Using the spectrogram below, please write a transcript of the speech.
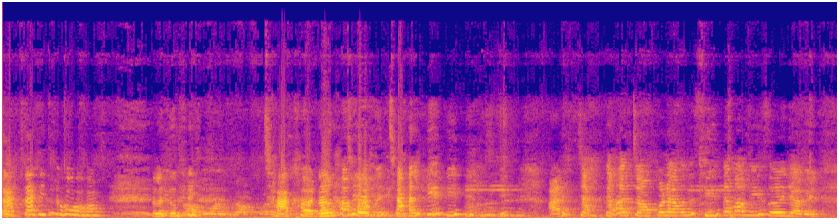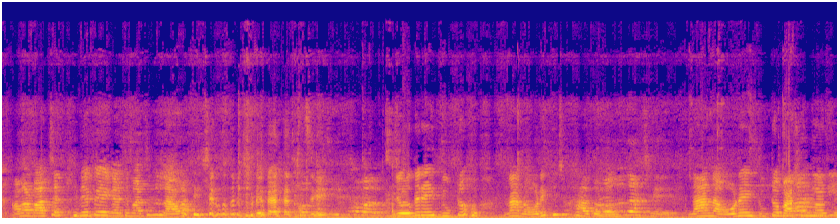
তাড়াতাড়ি কর। তাহলে তোকে চা খাওয়া না চালিয়ে দিই। আরে চা কাজ করে আমাদের সিনেমা মিস হয়ে যাবে। আমার বাচ্চা খিদে পেয়ে গেছে বাচ্চাটা লাভার টিচের মতো ঘুরে বেড়াচ্ছে। যে ওদের এই দুটো না না ওরে কিছু খাওয়াতো না না না ওরা এই দুটো বাসন দিদি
